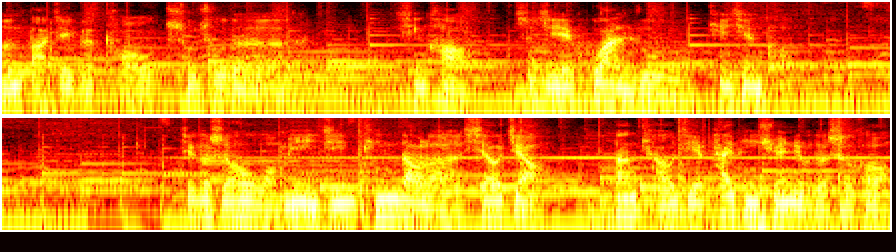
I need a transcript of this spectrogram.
我们把这个头输出的信号直接灌入天线孔。这个时候我们已经听到了啸叫。当调节拍频旋钮的时候，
